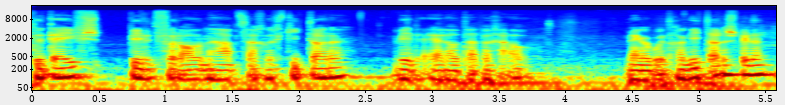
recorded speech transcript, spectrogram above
der Dave spielt vor allem hauptsächlich Gitarre, weil er halt einfach auch mega gut kann Gitarre spielen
